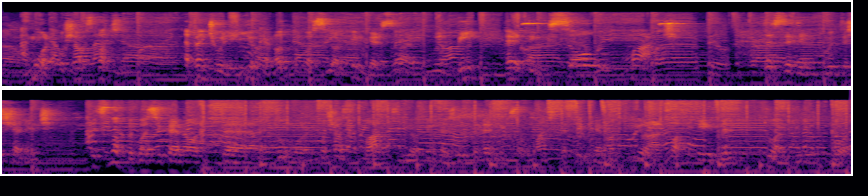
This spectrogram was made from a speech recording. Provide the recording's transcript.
uh, more push-ups, but eventually you cannot because your fingers will be hurting so much. That's the thing with this challenge. It's not because you cannot uh, do more push-ups, but your fingers will be hurting so much that you cannot, you are not able to undo more.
